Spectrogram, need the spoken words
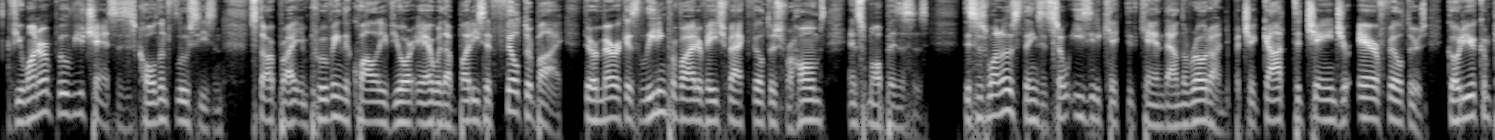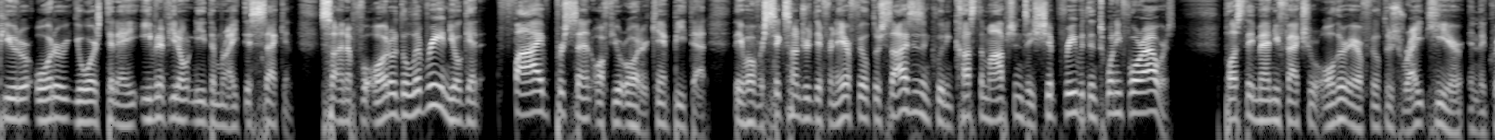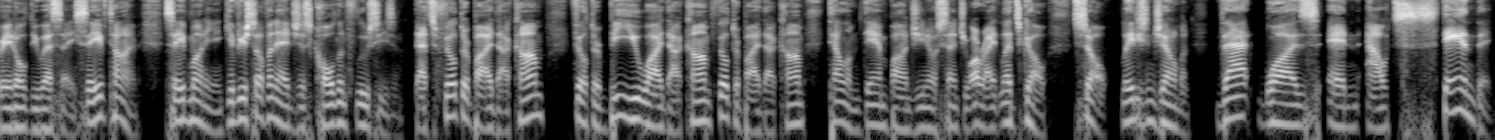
If you want to improve your chances this cold and flu season, start by improving the quality of your air with our buddies at FilterBuy. They're America's leading provider of HVAC filters for homes and small businesses. This is one of those things that's so easy to kick the can down the road on you, but you got to change your air filters. Go to your computer, order yours today, even if you don't need them right this second. Sign up for auto delivery and you'll get 5% off your order. Can't beat that. They have over 600 different air filter sizes, including custom options. They ship free within 24 hours. Plus, they manufacture all their air filters right here in the great old USA. Save time, save money, and give yourself an edge this cold and flu season. That's filterbuy.com, filterbuy.com, filterbuy.com. Tell them Dan Bongino sent you. All right, let's go. So, ladies and gentlemen, that was an outstanding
